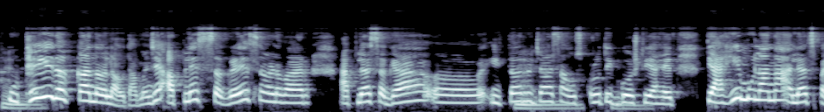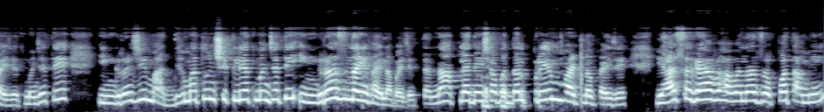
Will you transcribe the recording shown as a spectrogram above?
कुठेही धक्का न लावता म्हणजे आपले सगळे सणवार आपल्या सगळ्या इतर ज्या सांस्कृतिक गोष्टी आहेत त्याही मुलांना आल्याच पाहिजेत. म्हणजे ते इंग्रजी माध्यमातून शिकली आहेत म्हणजे ती इंग्रज नाही व्हायला पाहिजेत. त्यांना आपल्या देशाबद्दल प्रेम वाटलं पाहिजे. ह्या सगळ्या भावना जपत आम्ही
